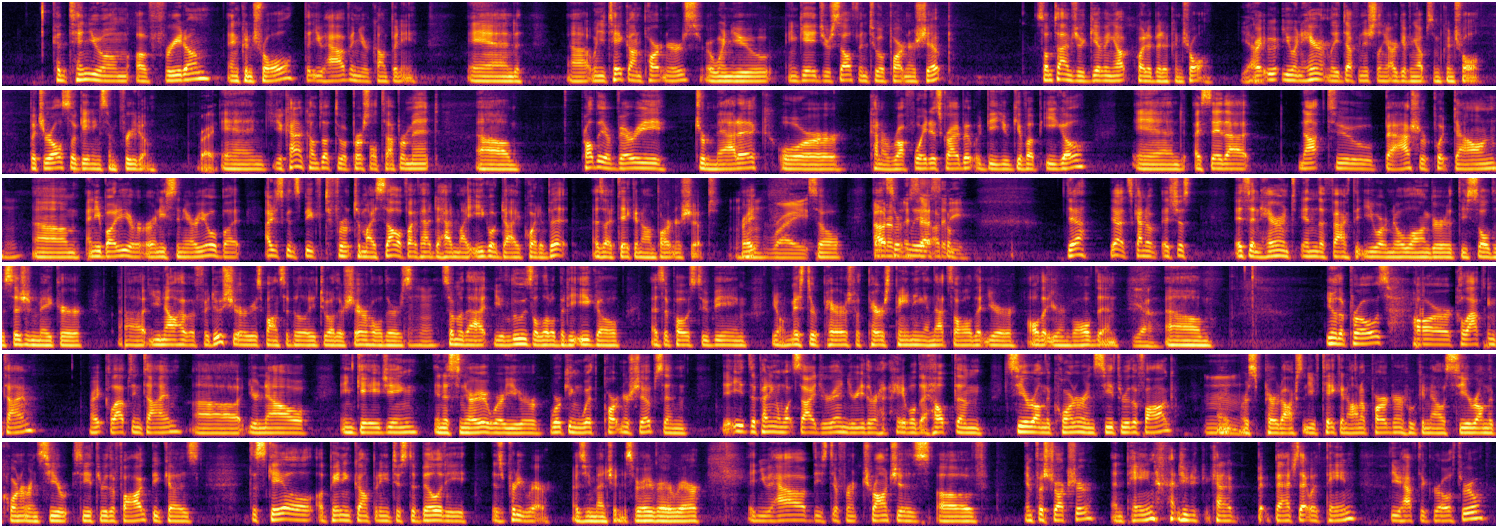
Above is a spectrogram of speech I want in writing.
continuum of freedom and control that you have in your company, and uh, when you take on partners or when you engage yourself into a partnership, sometimes you're giving up quite a bit of control. Yeah. Right? You inherently, definitionally, are giving up some control, but you're also gaining some freedom right and it kind of comes up to a personal temperament. Um, probably a very dramatic or kind of rough way to describe it would be you give up ego, and I say that not to bash or put down um, anybody or, or any scenario, but I just can speak to, for, to myself. I've had to have my ego die quite a bit as I've taken on partnerships, right? right So out of certainly a com- necessity yeah, yeah. It's kind of it's just it's inherent in the fact that you are no longer the sole decision maker. Uh, you now have a fiduciary responsibility to other shareholders. Some of that you lose a little bit of ego as opposed to being you know Mr. Paris with Paris painting, and that's all that you're all that you're involved in. yeah You know the pros are collapsing time, right? Collapsing time. Uh, you're now engaging in a scenario where you're working with partnerships and depending on what side you're in, you're either able to help them see around the corner and see through the fog, right? Mm. or it's paradox that you've taken on a partner who can now see around the corner and see see through the fog because to scale a painting company to stability is pretty rare, as you mentioned. It's very very rare, and you have these different tranches of infrastructure and pain. you kind of batch that with pain that you have to grow through.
